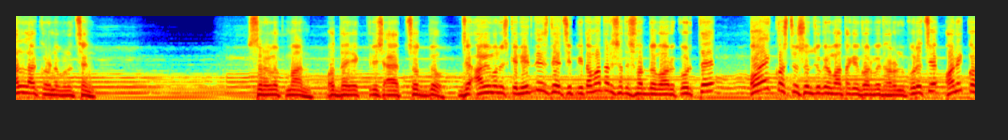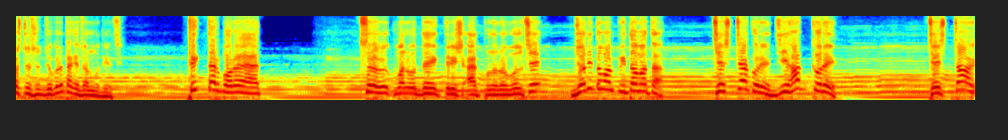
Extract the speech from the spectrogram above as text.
আল্লাহ করণে বলেছেন সুরলোকমান অধ্যায় একত্রিশ, আয়াত চোদ্দ, যে আমি মানুষকে নির্দেশ দিয়েছি পিতামাতার সাথে সদ্ব্যবহার করতে, অনেক কষ্ট সহ্য করে মাতাকে গর্ভে ধারণ করেছে, অনেক কষ্ট সহ্য করে তাকে জন্ম দিয়েছে। ঠিক তারপরে আয়াত সুরলোকমান অধ্যায় একত্রিশ, আয়াত পনেরো বলছে, যদি তোমার পিতামাতা চেষ্টা করে, জিহাদ করে চেষ্টা আর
